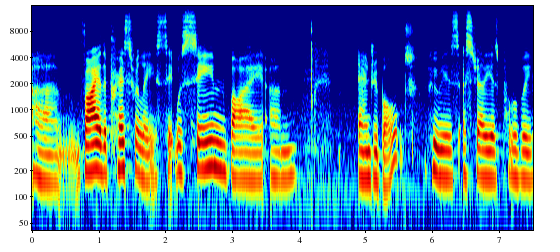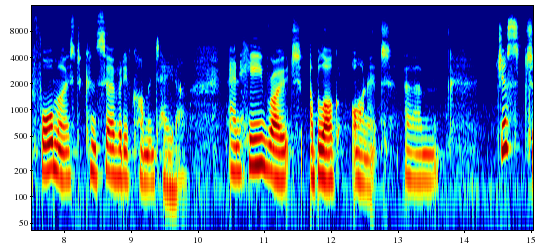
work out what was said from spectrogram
um, via the press release, it was seen by um, Andrew Bolt, who is Australia's probably foremost conservative commentator, and he wrote a blog on it. Um, just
